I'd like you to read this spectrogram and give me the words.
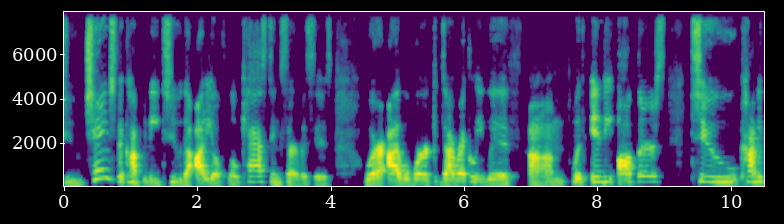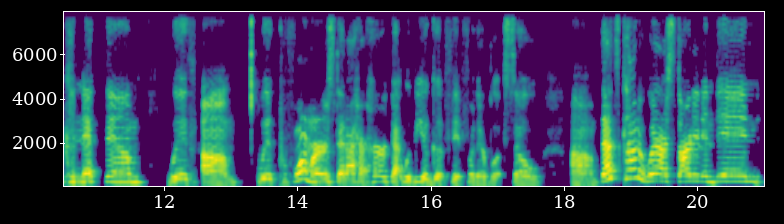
to change the company to the Audio Flow Casting Services where I would work directly with um, with indie authors to kind of connect them with um, with performers that I had heard that would be a good fit for their book. So um, that's kind of where I started, and then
